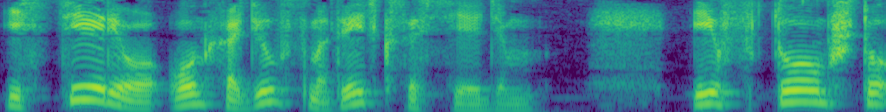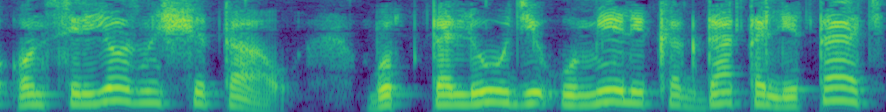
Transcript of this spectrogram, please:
и стерео он ходил смотреть к соседям. И в том, что он серьезно считал, будто люди умели когда-то летать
